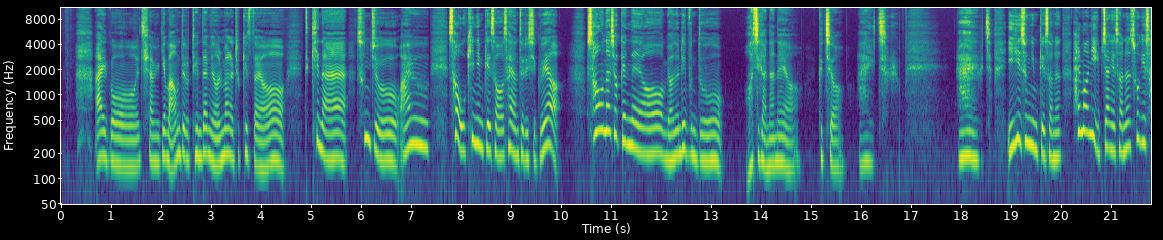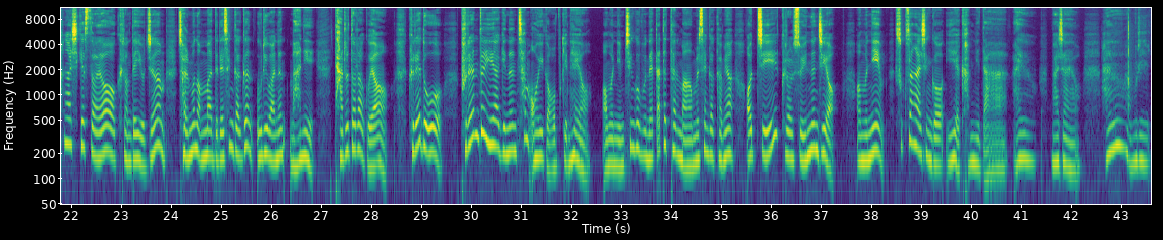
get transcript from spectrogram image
아이고, 참, 이게 마음대로 된다면 얼마나 좋겠어요. 특히나, 손주, 아유, 서오키님께서 사연 들으시고요. 서운하셨겠네요. 며느리분도 어지간하네요. 그쵸? 아이, 참. 아유, 참. 이희숙님께서는 할머니 입장에서는 속이 상하시겠어요. 그런데 요즘 젊은 엄마들의 생각은 우리와는 많이 다르더라고요. 그래도 브랜드 이야기는 참 어이가 없긴 해요. 어머님 친구분의 따뜻한 마음을 생각하면 어찌 그럴 수 있는지요. 어머님 속상하신 거 이해 갑니다. 아유, 맞아요. 아유, 아무리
